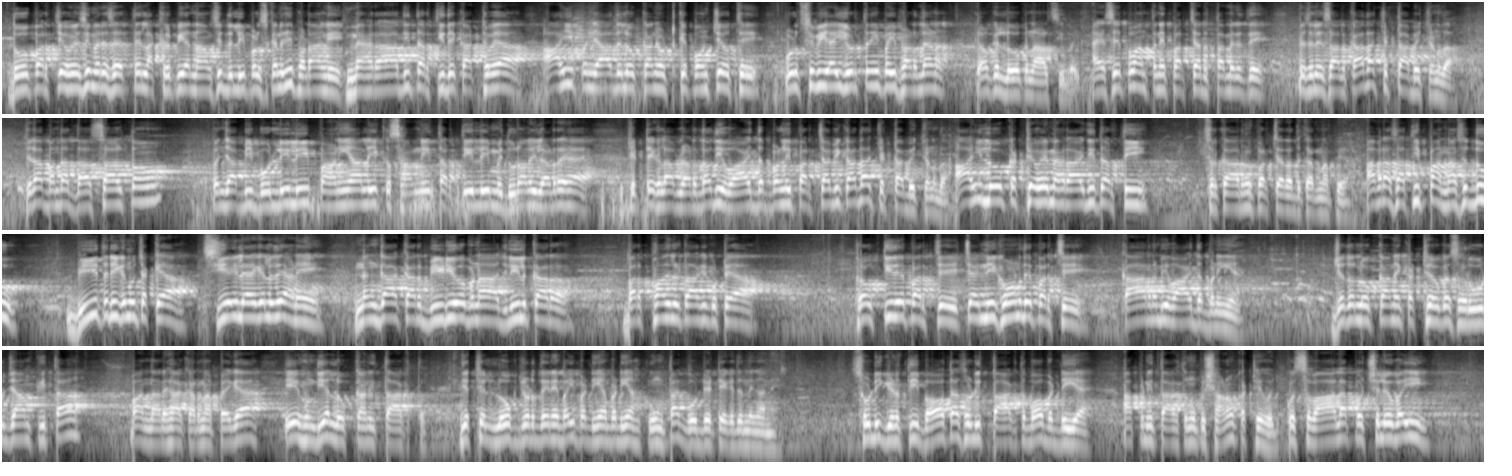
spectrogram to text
ਦੋ ਪਰਚੇ ਹੋਏ ਸੀ ਮੇਰੇ ਸਿਰ ਤੇ, ਲੱਖ ਰੁਪਇਆ ਨਾਮ ਸੀ, ਦਿੱਲੀ ਪੁਲਿਸ ਕਹਿੰਦੀ ਸੀ, ਫੜਾਂਗੇ। ਮਹਿਰਾਜ ਦੀ ਧਰਤੀ ਦੇ ਇਕੱਠ ਹੋਇਆ, ਆਹੀ ਪੰਜਾਬ ਦੇ ਲੋਕਾਂ ਨੇ ਉੱਠ ਕੇ ਪਹੁੰਚੇ ਉੱਥੇ। ਪੁਲਿਸ ਵੀ ਆਈ ਜ਼ਰੂਰਤ ਨਹੀਂ ਪਈ ਫੜ ਲੈਣ, ਕਿਉਂਕਿ ਲੋਕ ਨਾਲ ਸੀ ਬਾਈ। ਐਸੇ ਭਵੰਤ ਨੇ ਪਰਚਾ ਦਿੱਤਾ ਮੇਰੇ ਤੇ, ਪਿਛਲੇ ਸਾਲ ਕਾਹਦਾ ਚਿੱਟਾ ਵੇਚਣ ਦਾ? ਜਿਹੜਾ ਬੰਦਾ 10 ਸਾਲ ਤੋਂ ਪੰਜਾਬੀ ਬੋਲੀ ਲਈ, ਪਾਣੀਆਂ ਲਈ, ਕਿਸਾਨੀ ਧਰਤੀ ਲਈ, ਮਜ਼ਦੂਰਾਂ ਲਈ ਲੜ ਰਿਹਾ ਹੈ। ਚਿੱਟੇ ਖਿਲਾਫ ਲੜਦਾ, ਉਹਦੀ ਆਵਾਜ਼ ਦੱਬਣ ਲਈ ਪਰਚਾ ਵੀ ਕਾਹਦਾ? ਚਿੱਟਾ ਵੇਚਣ ਦਾ। ਆਹੀ ਲੋਕ ਇਕੱਠੇ ਹੋਏ ਮਹਾਰਾਜ ਦੀ ਧਰਤੀ, ਸਰਕਾਰ ਨੂੰ ਪਰਚਾ ਰੱਦ ਕਰਨਾ ਪਿਆ। ਆ ਮੇਰਾ ਸਾਥੀ ਭਾਨਾ ਸਿੱਧੂ 20 ਤਰੀਕ ਨੂੰ ਚੱਕਿਆ ਸੀਆਈ ਲੈ ਕੇ ਲੁਧਿਆਣੇ। ਨੰਗਾ ਕਰ, ਵੀਡੀਓ ਬਣਾ, ਜਲੀਲ ਕਰ, ਬਰਫਾਂ ਦੇ ਲਟਾ ਕੇ ਕੁੱਟਿਆ। ਫਰੌਤੀ ਦੇ ਪਰਚੇ, ਚੈਨੀ ਖੋਣ ਦੇ ਪਰਚੇ, ਕਾਰਨ ਵੀ ਆਵਾਜ਼ ਦੱਬਣੀ ਹੈ। ਜਦੋਂ ਲੋਕਾਂ ਨੇ ਇਕੱਠੇ ਹੋ ਕੇ ਸੰਗਰੂਰ ਜਾਮ ਕੀਤਾ ਭਾਨਾ ਰਿਹਾ ਕਰਨਾ ਪੈ ਗਿਆ। ਇਹ ਹੁੰਦੀ ਹੈ ਲੋਕਾਂ ਦੀ ਤਾਕਤ, ਜਿੱਥੇ ਲੋਕ ਜੁੜਦੇ ਨੇ ਬਾਈ, ਵੱਡੀਆਂ ਵੱਡੀਆਂ ਹਕੂਮਤਾਂ ਗੋਡੇ ਟੇਕ ਦਿੰਦੀਆਂ ਨੇ। ਤੁਹਾਡੀ ਗਿਣਤੀ ਬਹੁਤ ਆ, ਤੁਹਾਡੀ ਤਾਕਤ ਬਹੁਤ ਵੱਡੀ ਹੈ। ਆਪਣੀ ਤਾਕਤ ਨੂੰ ਪਛਾਣੋ, ਇਕੱਠੇ ਹੋ ਜਾਓ। ਕੋਈ ਸਵਾਲ ਆ, ਪੁੱਛ ਲਿਓ ਬਾਈ।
